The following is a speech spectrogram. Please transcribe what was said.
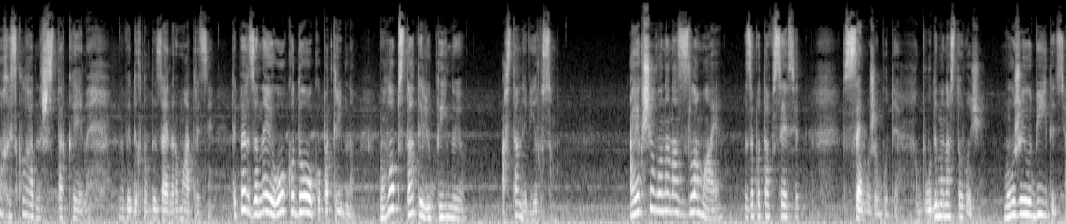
Ах, і складно ж з такими, видихнув дизайнер матриці. Тепер за нею око до око потрібно. Могла б стати людиною, а стане вірусом. А якщо вона нас зламає? запитав Всесвіт. Все може бути. Будемо насторожі. Може, й обійдеться.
